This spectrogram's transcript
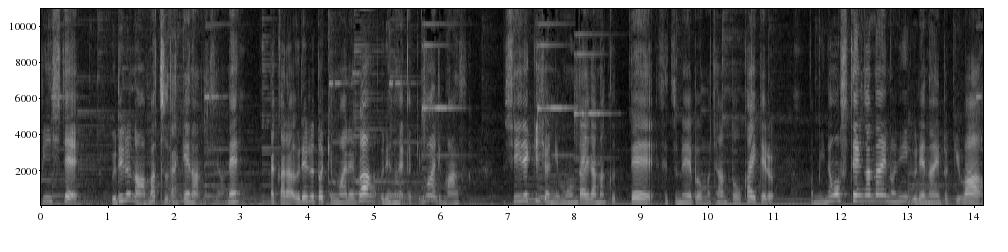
品して売れるのは待つだけなんですよね。だから売れる時もあれば売れない時もあります。仕入れ基準に問題がなくって説明文もちゃんと書いてる見直す点がないのに売れない時は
